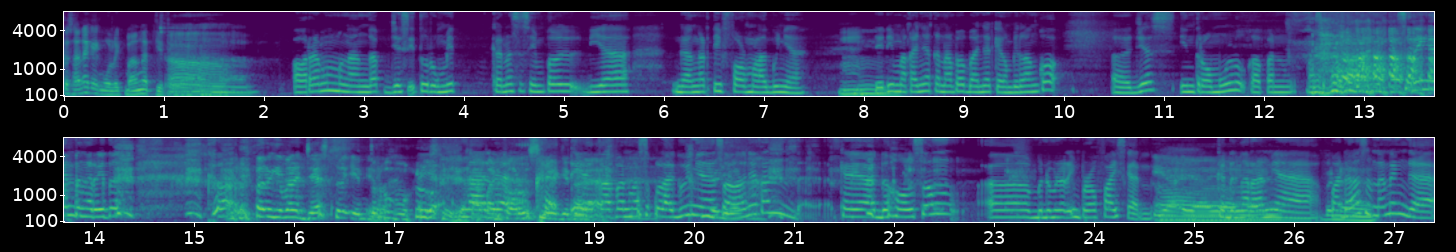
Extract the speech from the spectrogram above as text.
kesannya kayak ngulik banget gitu. Ah. Orang menganggap jazz itu rumit karena sesimpel dia nggak ngerti form lagunya. Hmm. Jadi makanya kenapa banyak yang bilang kok eh, jazz intro mulu kapan masuk sering kan denger itu. Kok- gimana gimana jazz tuh intro mulu. Nggak kapan ada- chorusnya gitu iya, ya. kapan masuk lagunya. Soalnya kan kayak the whole song eh, bener-bener improvise kan Iya, iya, iya, kedengarannya. Bener. padahal sebenarnya nggak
